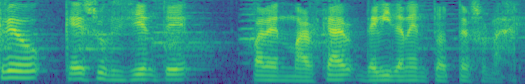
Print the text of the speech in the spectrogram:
Creo que es suficiente para enmarcar debidamente al personaje.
